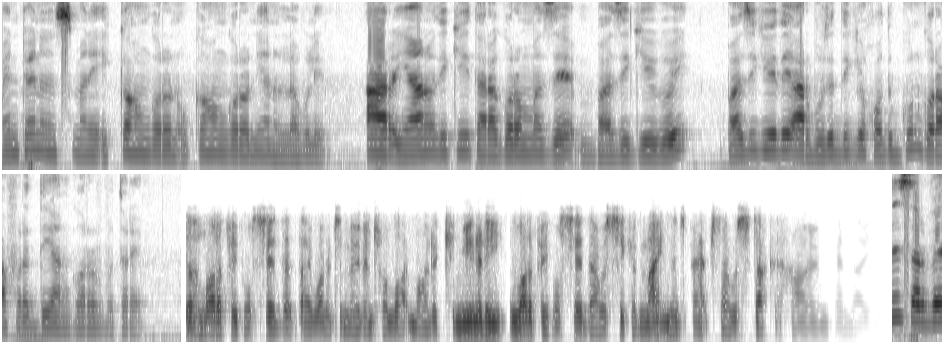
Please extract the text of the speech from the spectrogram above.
মেনটেনেন্স মানে ইক্কা সংগরণ উক্কা সংগরণ ইয়ানুল্লাহ বলি। আর ইয়ানো দেখি তারা গরম মাঝে বাজি গিয়ে গই বাজি গিয়ে দে আর বুঝের দিকে সদগুণ গড়া ফরে দিয়ে গড়ের ভিতরে A lot of people said that they wanted to move into a like-minded community. A lot of people said they were sick of maintenance. Perhaps they were stuck at home. Survey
